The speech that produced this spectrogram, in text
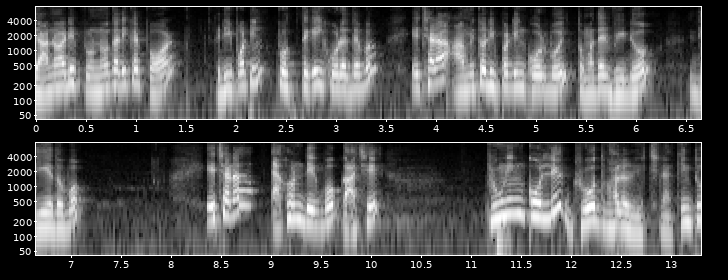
জানুয়ারি পনেরো তারিখের পর রিপোর্টিং প্রত্যেকেই করে দেবো। এছাড়া আমি তো রিপোর্টিং করবই, তোমাদের ভিডিও দিয়ে দেবো। এছাড়া এখন দেখব গাছে প্রুনিং করলে গ্রোথ ভালো নিচ্ছে না। কিন্তু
